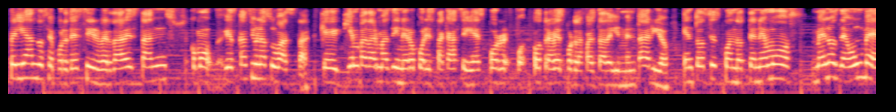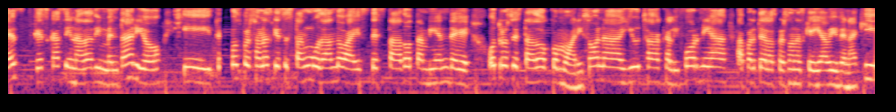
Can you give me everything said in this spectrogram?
peleándose, por decir, ¿verdad? Están como, es casi una subasta, que quién va a dar más dinero por esta casa y es por, por otra vez por la falta del inventario. Entonces, cuando tenemos menos de un mes, que es casi nada de inventario, y tenemos personas que se están mudando a este estado también de otros estados como Arizona, Utah, California, aparte de las personas que ya viven aquí,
